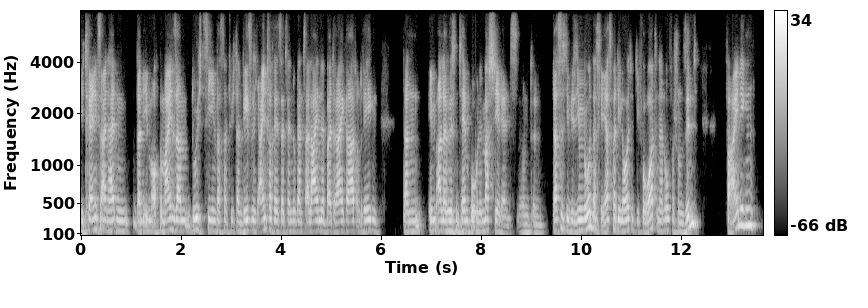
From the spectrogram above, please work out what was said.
die Trainingseinheiten dann eben auch gemeinsam durchziehen, was natürlich dann wesentlich einfacher ist, als wenn du ganz alleine bei drei Grad und Regen dann im allerhöchsten Tempo und im Maschsee rennst. Und äh, das ist die Vision, dass wir erstmal die Leute, die vor Ort in Hannover schon sind, vereinigen,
